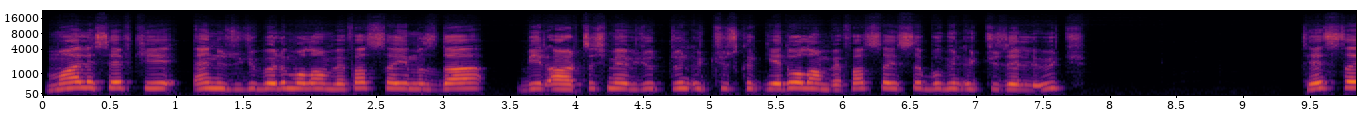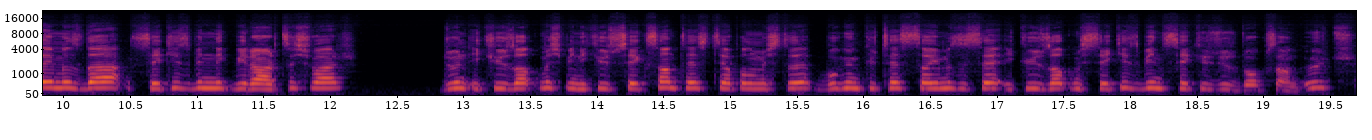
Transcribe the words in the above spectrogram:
Maalesef ki en üzücü bölüm olan vefat sayımızda bir artış mevcut. Dün 347 olan vefat sayısı bugün 353. Test sayımızda 8000'lik bir artış var. Dün 260.280 test yapılmıştı. Bugünkü test sayımız ise 268.893.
